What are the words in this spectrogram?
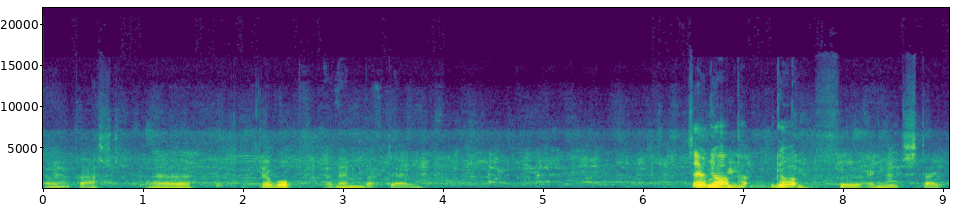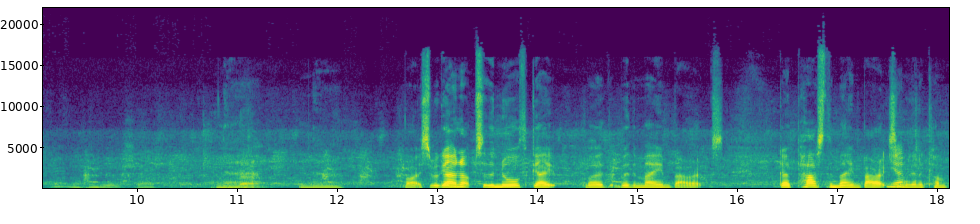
carry on past, uh, go up, and then back down. So go up, go up. Looking for any would stay the moment, would? So, No. No. No. Right, so we're going up to the north gate by the, with the main barracks. Go past the main barracks, Yep. and we're going to come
